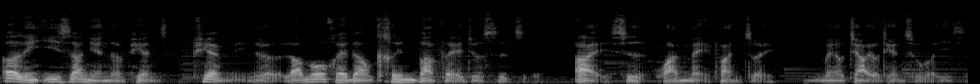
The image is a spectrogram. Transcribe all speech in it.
二零一三年的片子，片名的 L'amour est un crime parfait 就是指爱是完美犯罪。没有加油添醋的意思。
